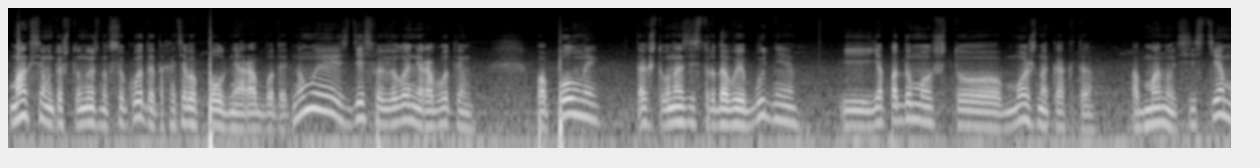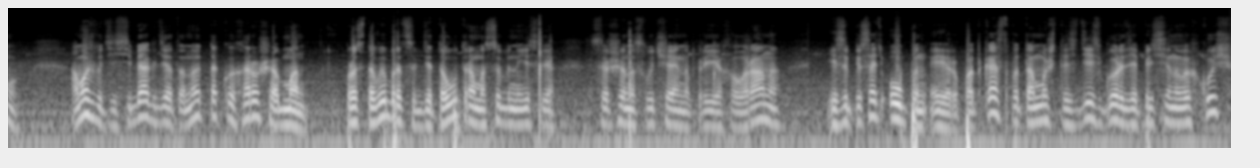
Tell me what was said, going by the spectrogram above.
Максимум то, что нужно в Суккот, это хотя бы полдня работать. Но мы здесь в Вавилоне работаем по полной, так что у нас здесь трудовые будни. И я подумал, что можно как-то обмануть систему, а может быть и себя где-то. Но это такой хороший обман. Просто выбраться где-то утром, особенно если совершенно случайно приехал рано, и записать Open Air подкаст, потому что здесь в городе апельсиновых куч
